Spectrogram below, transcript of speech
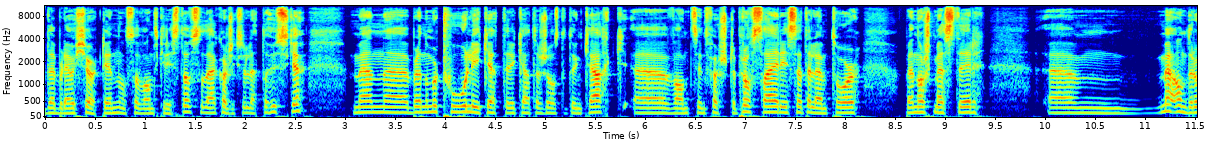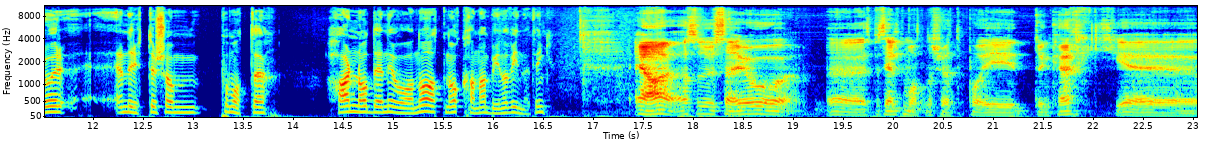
Det ble jo kjørt inn, og så vant Kristoff, så det er kanskje ikke så lett å huske. Men ble nummer to like etter Catterjos de Dunkerque. vant sin første proffseier i ZLM Tour. Ble norsk mester. Med andre ord en rytter som på en måte har nådd det nivået nå at nå kan han begynne å vinne ting. Ja, altså du ser jo eh, spesielt måten å skjøte på i Dunkerque uh,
